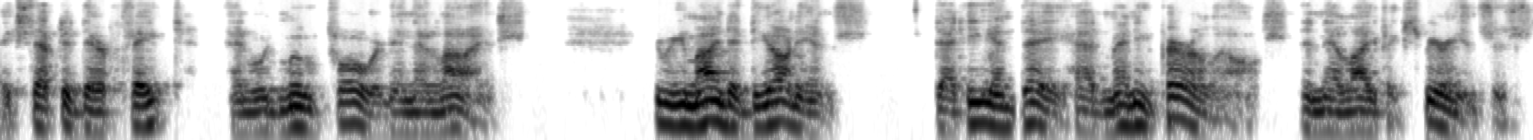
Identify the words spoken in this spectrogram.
accepted their fate, and would move forward in their lives. He reminded the audience that he and they had many parallels in their life experiences.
